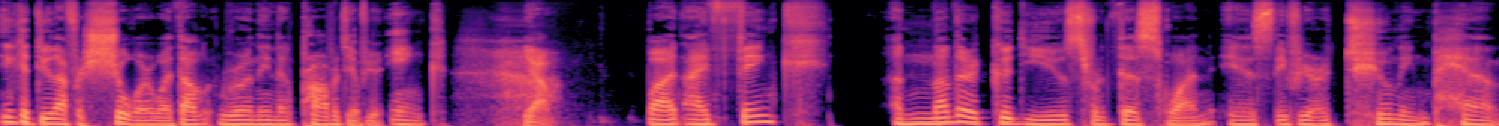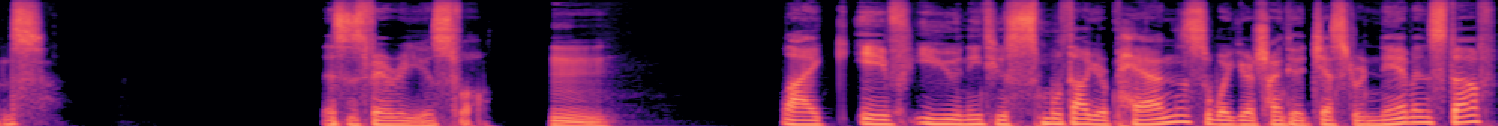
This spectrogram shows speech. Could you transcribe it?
You could do that for sure without ruining the property of your ink. Yeah. But I think another good use for this one is if you're tuning pens. This is very useful. Hmm. like if you need to smooth out your pens where you're trying to adjust your nib and stuff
